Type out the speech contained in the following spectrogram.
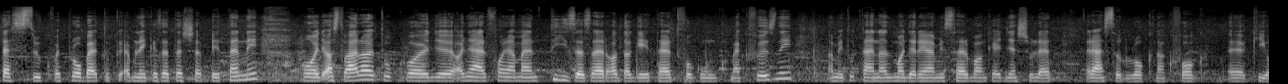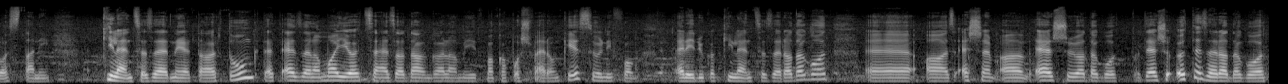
tesszük, vagy próbáltuk emlékezetesebbé tenni, hogy azt vállaltuk, hogy a nyár folyamán tízezer adagételt fogunk megfőzni, amit utána az Magyar Élelmiszerbank Egyesület rászorulóknak fog kiosztani. 9000-nél tartunk, tehát ezzel a mai 500 adaggal, amit Makaposváron készülni fog, elérjük a 9000 adagot. Az, SM, az első adagot, az első 5000 adagot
